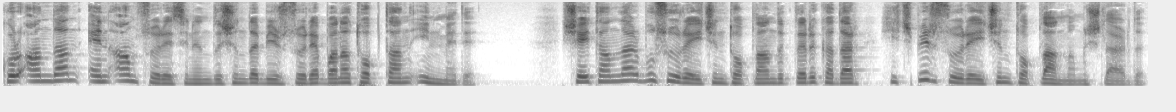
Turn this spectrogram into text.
Kur'an'dan En'am suresinin dışında bir sure bana toptan inmedi. Şeytanlar bu sure için toplandıkları kadar hiçbir sure için toplanmamışlardı.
